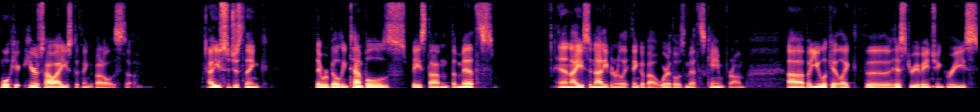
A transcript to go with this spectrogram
Well, here, here's how I used to think about all this stuff. I used to just think they were building temples based on the myths, and I used to not even really think about where those myths came from. Uh, but you look at like the history of ancient Greece,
